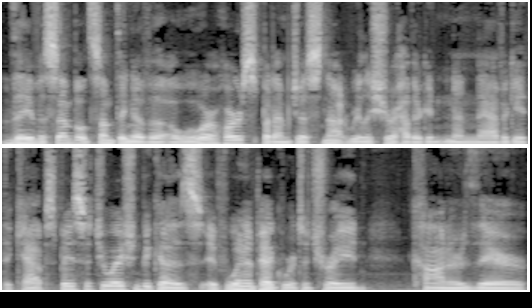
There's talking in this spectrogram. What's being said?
They've assembled something of a, a warhorse, but I'm just not really sure how they're going to navigate the cap space situation because if Winnipeg were to trade Connor there,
